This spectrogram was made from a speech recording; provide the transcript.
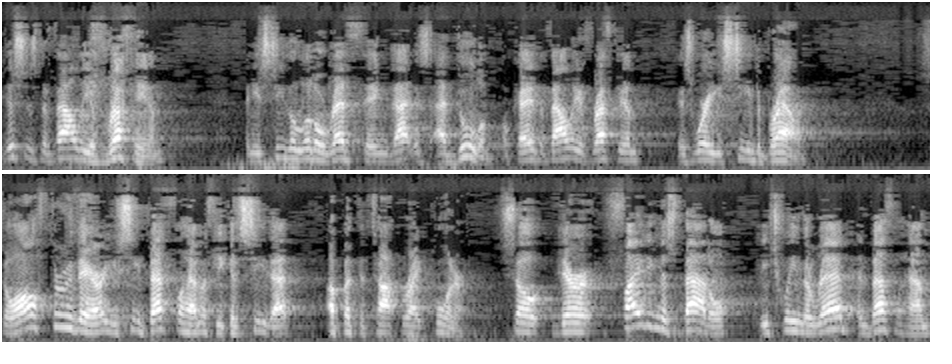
this is the valley of Rephidim. And you see the little red thing, that is Adullam, okay? The valley of Rephidim is where you see the brown. So all through there, you see Bethlehem, if you can see that, up at the top right corner. So they're fighting this battle between the red and Bethlehem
